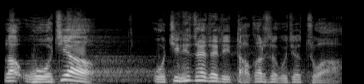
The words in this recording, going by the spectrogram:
那我就要，我今天在这里祷告的时候，我就抓，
